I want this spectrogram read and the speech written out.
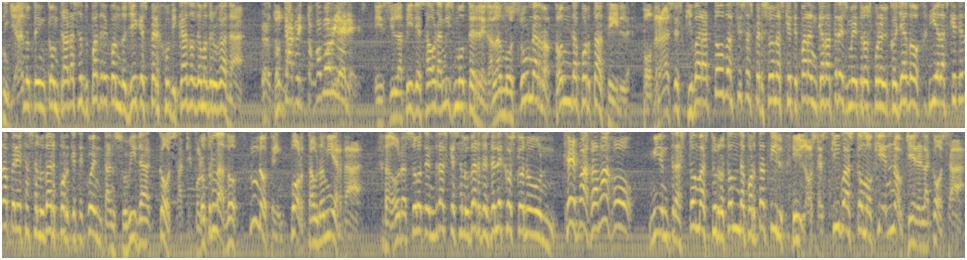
Ya no te encontrarás a tu padre cuando llegues perjudicado de madrugada. Pero tú te has visto cómo vienes. Y si la pides ahora mismo te regalamos una rotonda portátil. Podrás esquivar a todas esas personas que te paran cada tres metros por el collado y a las que te da pereza saludar porque te cuentan su vida, cosa que por otro lado no te importa una mierda. Ahora solo tendrás que saludar desde lejos con un... ¿Qué pasa, majo? Mientras tomas tu rotonda portátil y los esquivas como quien no quiere la cosa.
